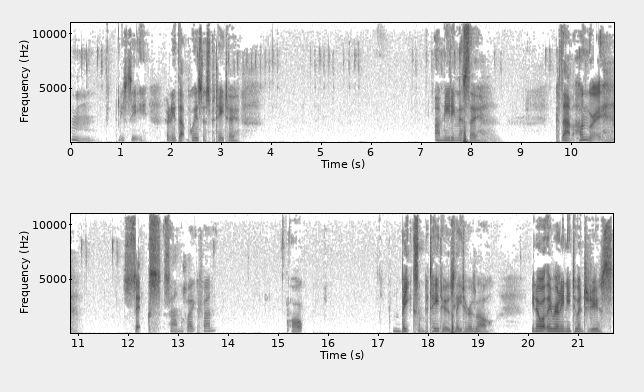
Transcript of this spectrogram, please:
hmm. Let me see. Don't need that poisonous potato. I'm needing this though. Because I'm hungry. Six sounds like fun. Oh. Bake some potatoes later as well. You know what they really need to introduce?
